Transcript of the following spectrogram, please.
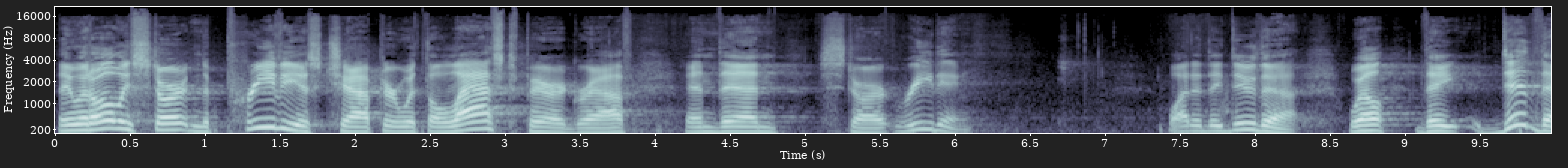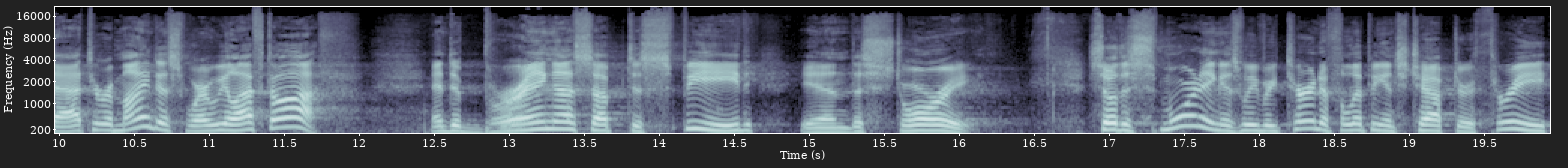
They would always start in the previous chapter with the last paragraph and then start reading. Why did they do that? Well, they did that to remind us where we left off and to bring us up to speed in the story. So this morning, as we return to Philippians chapter 3,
